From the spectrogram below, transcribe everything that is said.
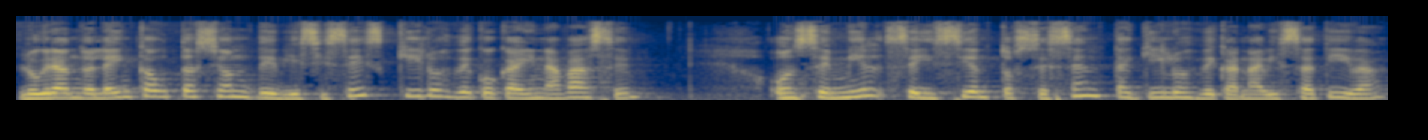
logrando la incautación de 16 kilos de cocaína base, 11.660 kilos de cannabis sativa,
